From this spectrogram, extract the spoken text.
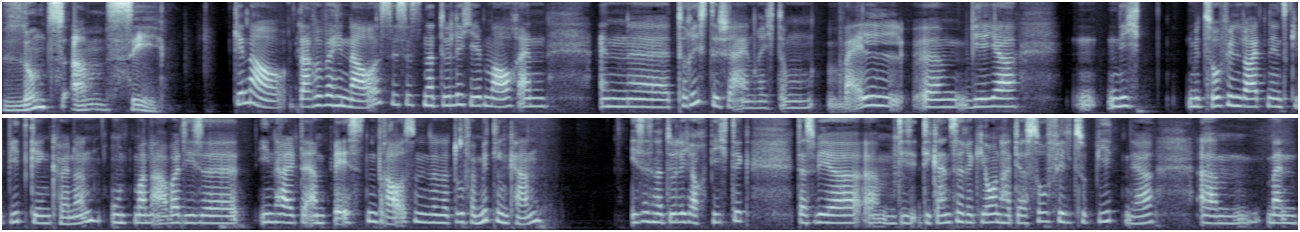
Lunds am See. Genau, darüber hinaus ist es natürlich eben auch ein, eine touristische Einrichtung, weil ähm, wir ja nicht mit so vielen Leuten ins Gebiet gehen können und man aber diese Inhalte am besten draußen in der Natur vermitteln kann, ist es natürlich auch wichtig, dass wir, ähm, die, die ganze Region hat ja so viel zu bieten, ja. Ähm, mein,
